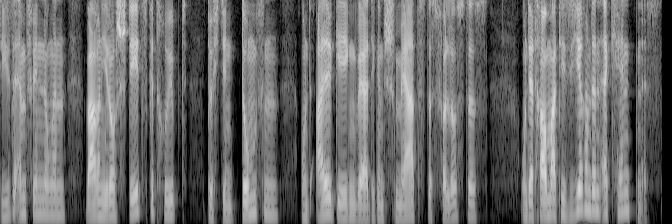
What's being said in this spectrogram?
Diese Empfindungen waren jedoch stets getrübt durch den dumpfen und allgegenwärtigen Schmerz des Verlustes und der traumatisierenden Erkenntnis,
